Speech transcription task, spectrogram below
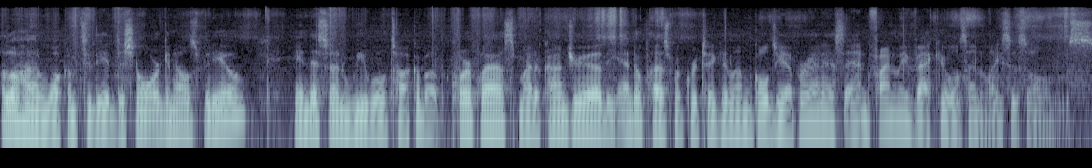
Aloha and welcome to the additional organelles video. In this one we will talk about the chloroplast, mitochondria, the endoplasmic reticulum, Golgi apparatus, and finally vacuoles and lysosomes.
